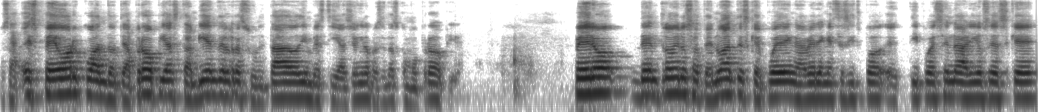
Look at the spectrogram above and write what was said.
o sea, es peor cuando te apropias también del resultado de investigación y lo presentas como propio. Pero dentro de los atenuantes que pueden haber en este tipo, eh, tipo de escenarios es que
